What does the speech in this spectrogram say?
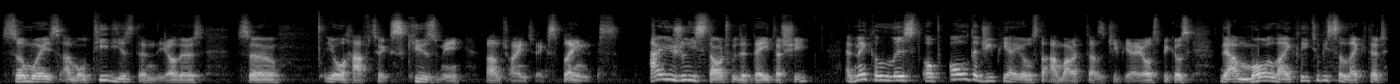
Some ways are more tedious than the others, so you'll have to excuse me while I'm trying to explain this. I usually start with a datasheet and make a list of all the GPIOs that are marked as GPIOs because they are more likely to be selected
